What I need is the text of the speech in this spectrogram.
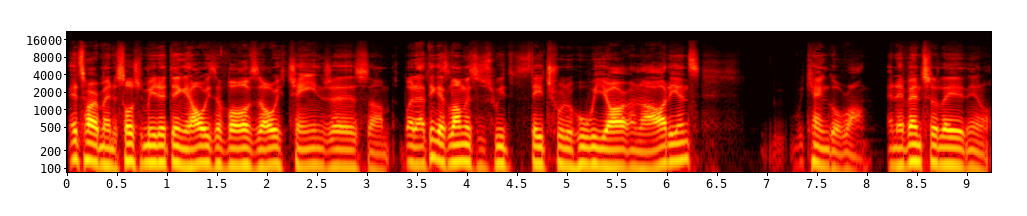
it's hard, man. The social media thing it always evolves, it always changes. Um, but I think as long as we stay true to who we are and our audience, we can't go wrong. And eventually, you know,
